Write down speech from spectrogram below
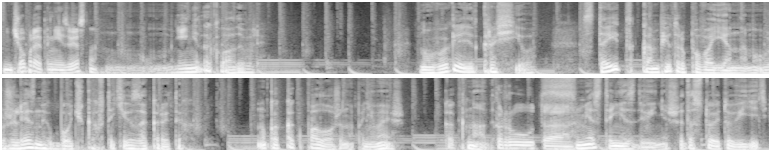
Ничего про это не известно? Ну, мне не докладывали. Но выглядит красиво. Стоит компьютер по-военному, в железных бочках, в таких закрытых. Ну, как, как положено, понимаешь? Как надо. Круто. С места не сдвинешь. Это стоит увидеть,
